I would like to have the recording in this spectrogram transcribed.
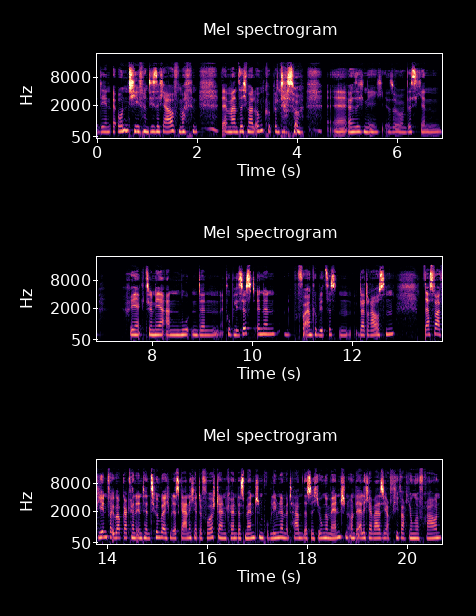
den Untiefen, die sich aufmachen, wenn man sich mal umguckt und das so, äh, weiß ich nicht, so ein bisschen reaktionär anmutenden PublizistInnen und vor allem Publizisten da draußen. Das war auf jeden Fall überhaupt gar keine Intention, weil ich mir das gar nicht hätte vorstellen können, dass Menschen ein Problem damit haben, dass sich junge Menschen und ehrlicherweise auch vielfach junge Frauen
